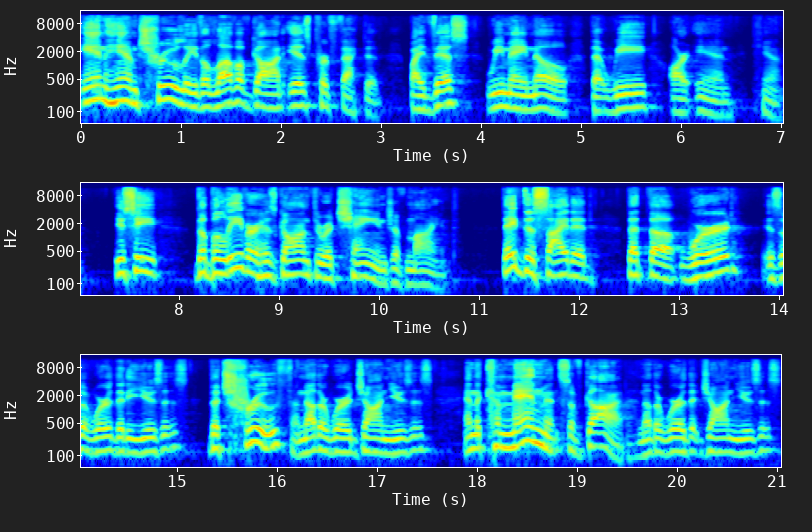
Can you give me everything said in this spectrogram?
in him truly the love of God is perfected. By this we may know that we are in him. You see, the believer has gone through a change of mind. They've decided that the word is a word that he uses, the truth, another word John uses, and the commandments of God, another word that John uses,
